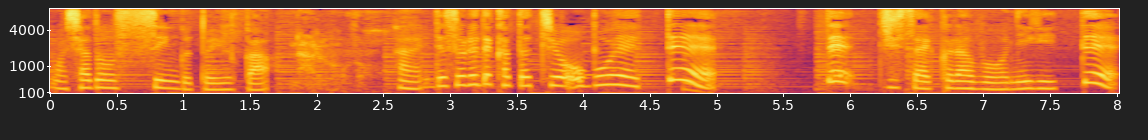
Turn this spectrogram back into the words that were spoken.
もうシャドースイングというか。なるほど、はい、でそれで形を覚えて、うん、で実際クラブを握って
